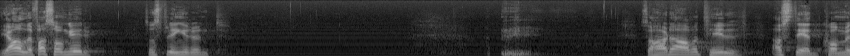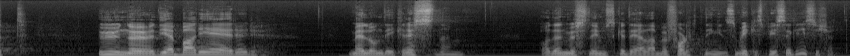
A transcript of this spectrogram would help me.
i alle fasonger som springer rundt. Så har det av og til avstedkommet unødige barrierer mellom de kristne og den muslimske del av befolkningen som ikke spiser grisekjøtt.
